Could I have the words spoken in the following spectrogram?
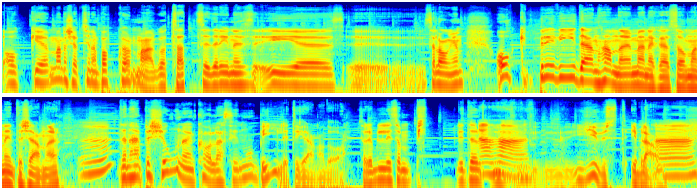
Och eh, man har köpt sina popcorn, man har gått och satt sig där inne i, i, eh, s- eh, i salongen. Och bredvid den hamnar en människa som man inte känner. Mm. Den här personen kollar sin mobil lite grann då. Så det blir liksom pst, lite Aha. ljust ibland. Ja.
